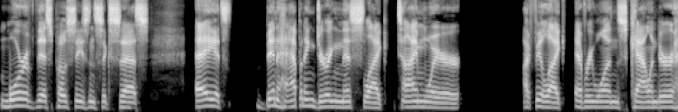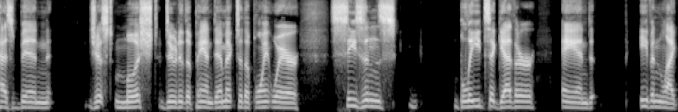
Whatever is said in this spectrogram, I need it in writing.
more of this postseason success. A, it's been happening during this like time where I feel like everyone's calendar has been just mushed due to the pandemic to the point where seasons bleed together and even like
